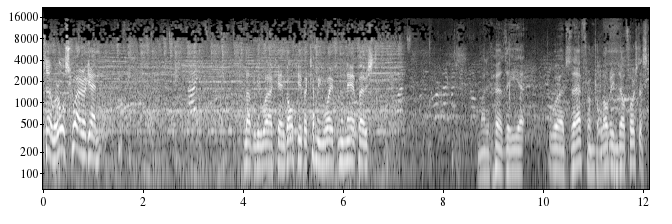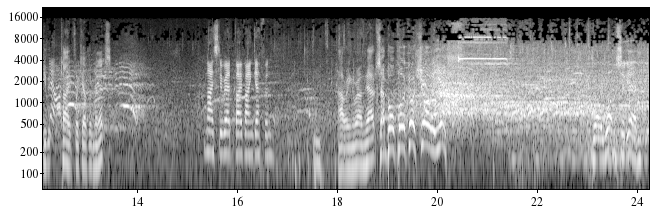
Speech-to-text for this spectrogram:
So we're all square again. Lovely work here. Goalkeeper coming away from the near post. Might have heard the uh, words there from Laurine Delforge. Let's keep it tight for a couple of minutes. Nicely read by Van Geffen. Harrying around the outside. Ball pull across, surely, yes. Well, once again,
